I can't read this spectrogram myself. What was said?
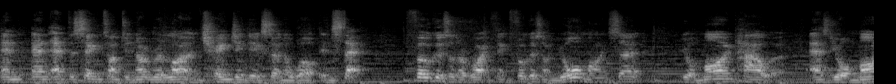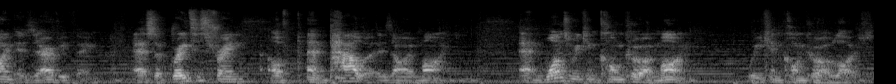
and, and at the same time, do not rely on changing the external world. Instead, focus on the right thing. Focus on your mindset, your mind power, as your mind is everything. As the greatest strength of and power is our mind. And once we can conquer our mind, we can conquer our lives.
